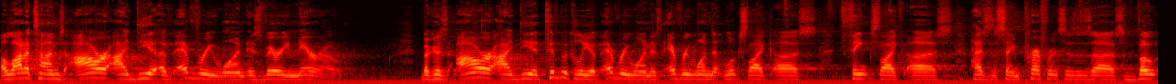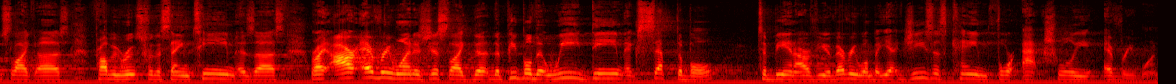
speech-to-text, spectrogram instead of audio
a lot of times our idea of everyone is very narrow. Because our idea typically of everyone is everyone that looks like us, thinks like us, has the same preferences as us, votes like us, probably roots for the same team as us, right? Our everyone is just like the, the people that we deem acceptable to be in our view of everyone, but yet Jesus came for actually everyone.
